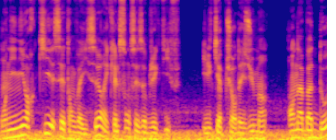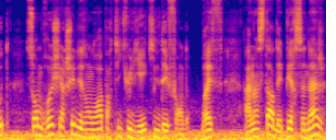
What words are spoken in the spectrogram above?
on ignore qui est cet envahisseur et quels sont ses objectifs. Il capture des humains, en abat d'autres, semble rechercher des endroits particuliers qu'il défendent. Bref, à l'instar des personnages,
